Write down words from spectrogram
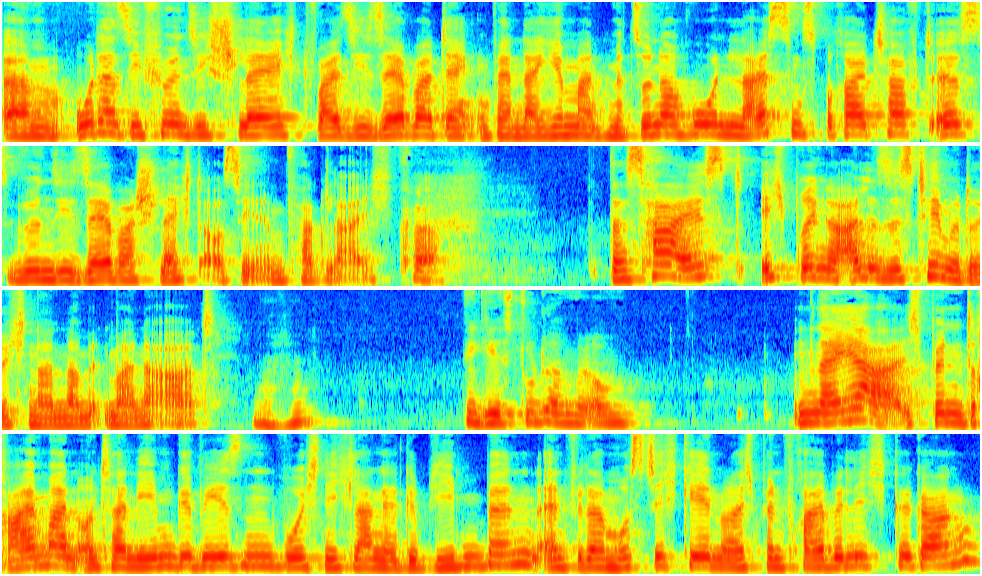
Ähm, oder sie fühlen sich schlecht, weil sie selber denken, wenn da jemand mit so einer hohen Leistungsbereitschaft ist, würden sie selber schlecht aussehen im Vergleich. Klar. Das heißt, ich bringe alle Systeme durcheinander mit meiner Art. Wie gehst du damit um? Naja, ich bin dreimal in Unternehmen gewesen, wo ich nicht lange geblieben bin. Entweder musste ich gehen oder ich bin freiwillig gegangen.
